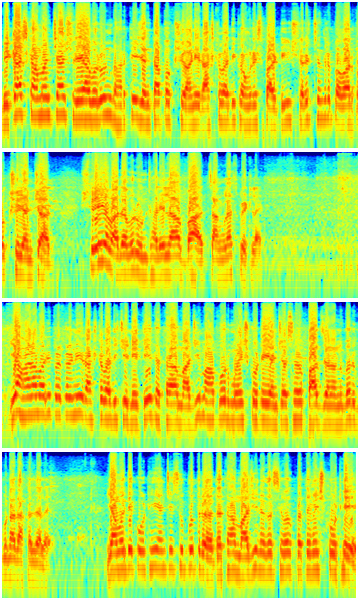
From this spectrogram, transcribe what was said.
विकास कामांच्या श्रेयावरून भारतीय जनता पक्ष आणि राष्ट्रवादी काँग्रेस पार्टी शरदचंद्र पवार पक्ष यांच्यात श्रेयवादावरून झालेला वाद चांगलाच पेटलाय. या हाणामारी प्रकरणी राष्ट्रवादीचे नेते तथा माजी महापौर महेश कोठे यांच्यासह पाच जणांवर गुन्हा दाखल झालाय. यामध्ये कोठे यांचे सुपुत्र तथा माजी नगरसेवक प्रथमेश कोठे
